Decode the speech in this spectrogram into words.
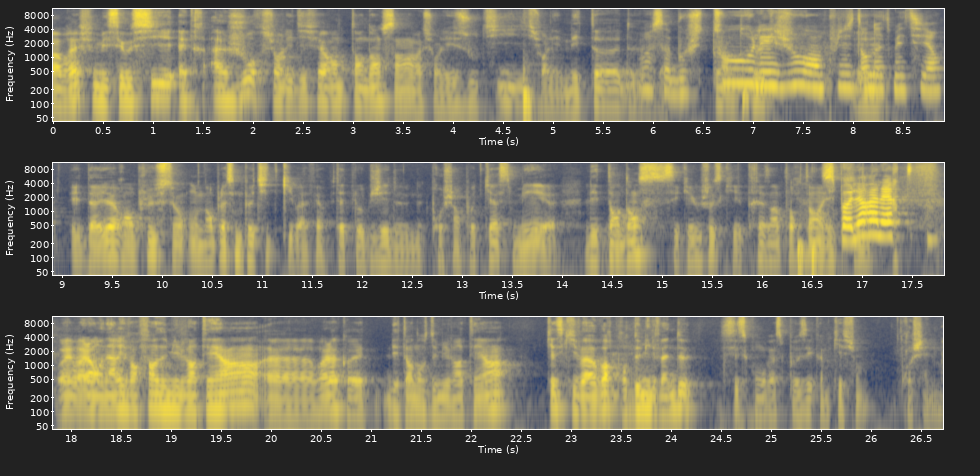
Enfin bref, mais c'est aussi être à jour sur les différentes tendances, hein, sur les outils, sur les méthodes. Ouais, ça bouge tous les jours en plus dans Et- notre métier. hein. Et d'ailleurs, en plus, on en place une petite qui va faire peut-être l'objet de notre prochain podcast, mais euh, les tendances, c'est quelque chose qui est très important. Et Spoiler qui- alerte Ouais, voilà, on arrive en fin 2021, euh, voilà quoi, des tendances 2021. Qu'est-ce qu'il va avoir pour 2022 C'est ce qu'on va se poser comme question prochainement.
